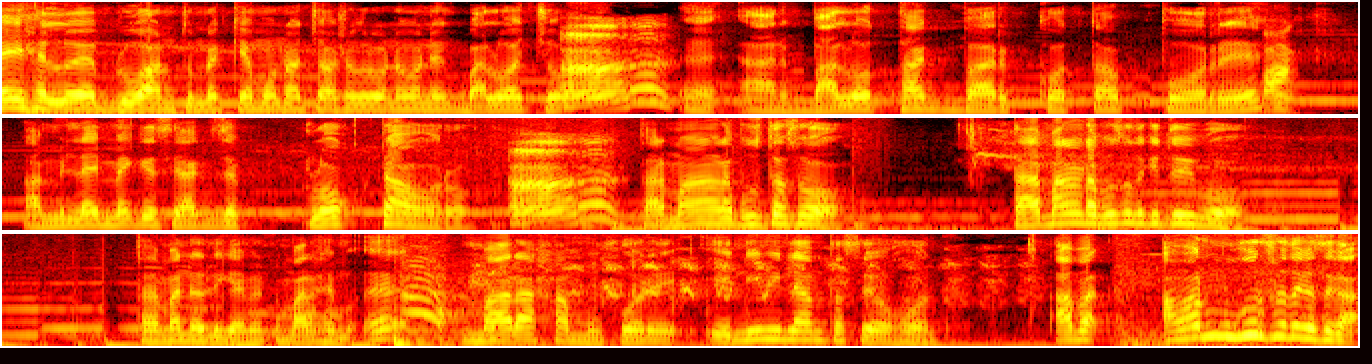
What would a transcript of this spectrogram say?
এই হ্যালো এভরিওয়ান তোমরা কেমন আছো? আশা করি অনেক অনেক ভালো আছো। আর ভালো থাকবার কথা পরে আমি লাইমে গেছি এক যে ক্লক টাওয়ারও তার মানাটা বুঝতেছো? তার মানাটা বুঝতে কি তুইব তার মানে হলি কি আমি একটা মারা খাইমু। এ মারা খামু পরে। এনি মিলাম তাছে এখন। আবার আমার মুখের সাথে গেছে গা।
